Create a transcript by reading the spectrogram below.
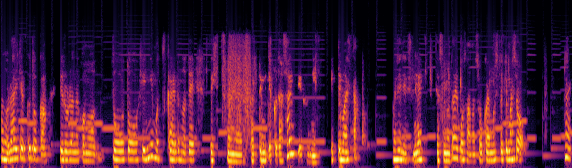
あの、来客とか、いろいろなこの贈答品にも使えるので、ぜひ、あの、使ってみてくださいっていうふうに言ってました。それでですね、じゃあその大悟さんの紹介もしておきましょう。はい。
